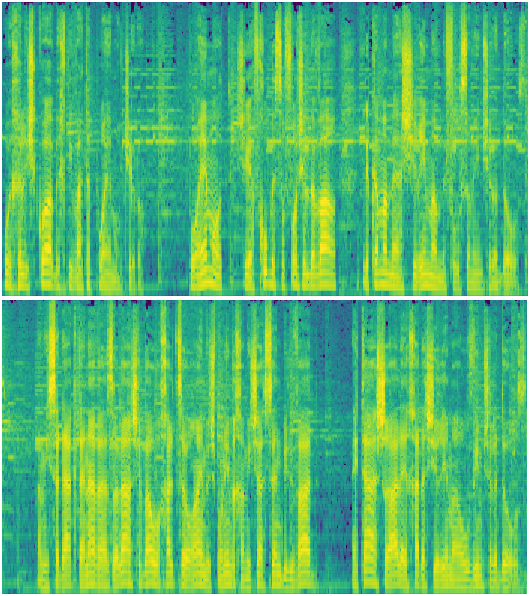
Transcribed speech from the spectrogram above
הוא החל לשקוע בכתיבת הפואמות שלו. פואמות שיהפכו בסופו של דבר לכמה מהשירים המפורסמים של הדורס. המסעדה הקטנה והזולה שבה הוא אכל צהריים ב-85 סנט בלבד, הייתה השראה לאחד השירים האהובים של הדורס.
